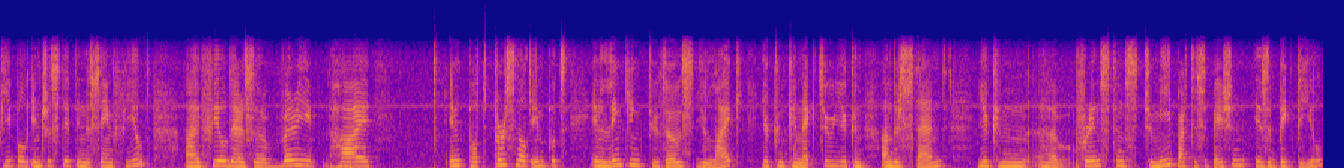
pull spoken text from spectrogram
people interested in the same field. I feel there's a very high input, personal input in linking to those you like, you can connect to, you can understand. You can, uh, for instance, to me, participation is a big deal.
